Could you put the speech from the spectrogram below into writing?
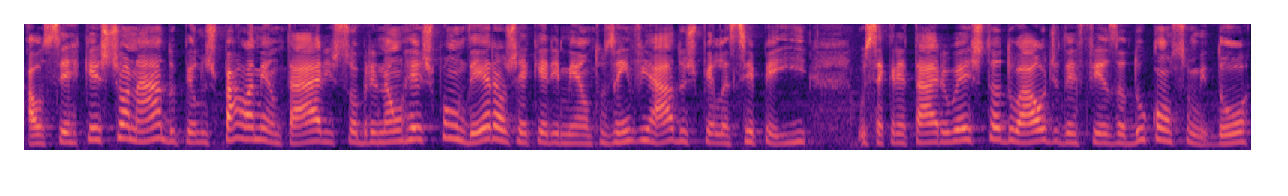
Ao ser questionado pelos parlamentares sobre não responder aos requerimentos enviados pela CPI, o secretário estadual de Defesa do Consumidor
